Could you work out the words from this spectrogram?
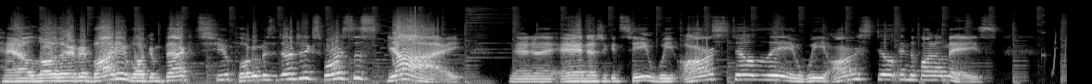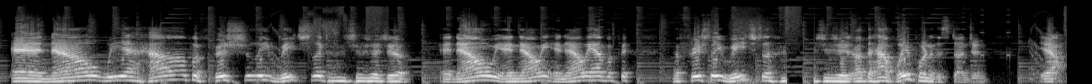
Hello there everybody, welcome back to Pokemon Dungeon Explorers the Sky! And, uh, and as you can see, we are still we are still in the final maze. And now we have officially reached like and now we and now we and now we have officially reached the, the halfway point of this dungeon. Yeah.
